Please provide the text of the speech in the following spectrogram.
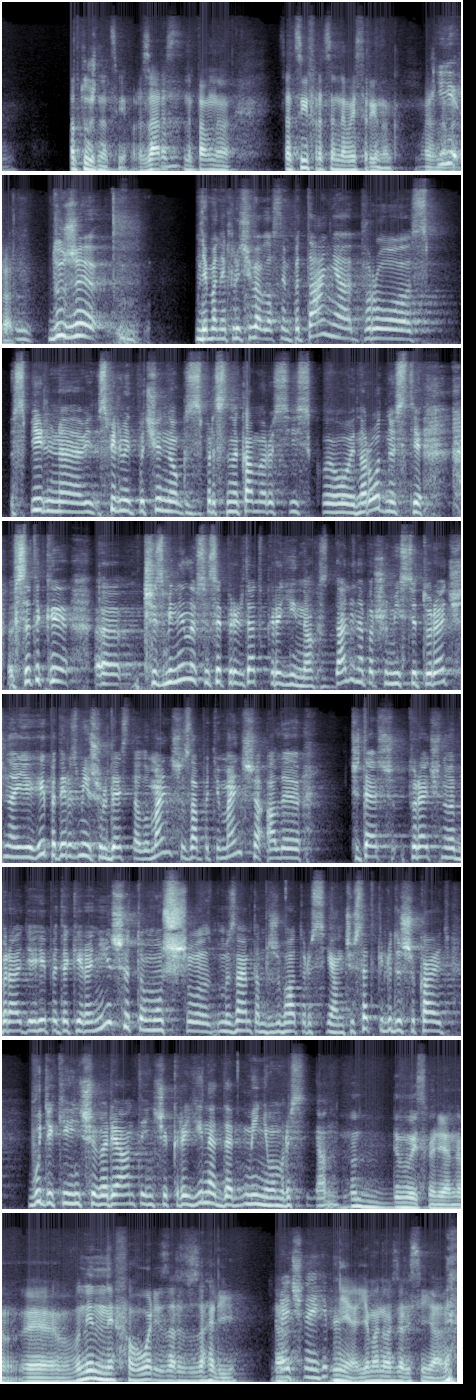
потужна цифра. Зараз, напевно, ця цифра це на весь ринок, можна І вважати. дуже для мене ключове власне питання про спільне спільний відпочинок з представниками російської народності. Все-таки е, чи змінився цей пріоритет в країнах? Далі на першому місці Туреччина і Єгипет. Я розумію, що людей стало менше, запитів менше, але. Чи теж Туреччину вибирають Єгипет, як і раніше, тому що ми знаємо там дуже багато росіян. Чи все-таки люди шукають будь-які інші варіанти, інші країни, де мінімум росіян? Ну, дивись, Мар'яна, е, вони не фаворі зараз взагалі. Да? Єгипет? Ні, я маю на увазі росіяни.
